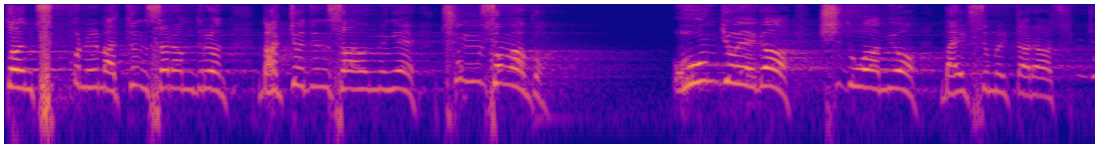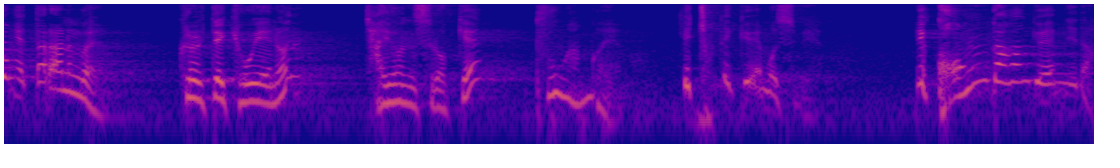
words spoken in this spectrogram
또한 직분을 맡은 사람들은 맡겨진 사명에 충성하고 온 교회가 기도하며 말씀을 따라 순종했다라는 거예요. 그럴 때 교회는 자연스럽게 부흥한 거예요. 이게 초대교회 모습이에요. 이게 건강한 교회입니다.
